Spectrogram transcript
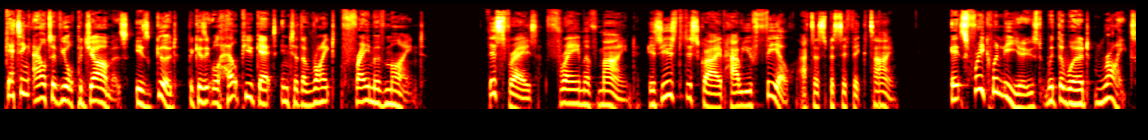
getting out of your pyjamas is good because it will help you get into the right frame of mind. This phrase, frame of mind, is used to describe how you feel at a specific time. It's frequently used with the word right.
